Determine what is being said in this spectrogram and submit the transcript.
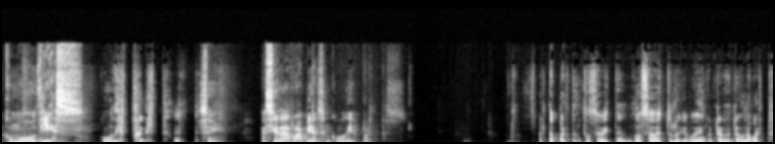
Como 10. Como 10 puertas. Sí. Hacia la rápida son como 10 puertas. Hartas puertas. Entonces, ¿viste? No sabes tú lo que puedes encontrar detrás de una puerta.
